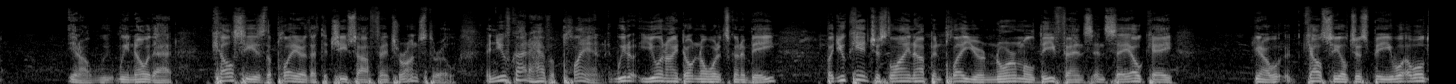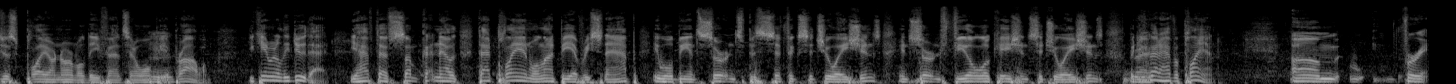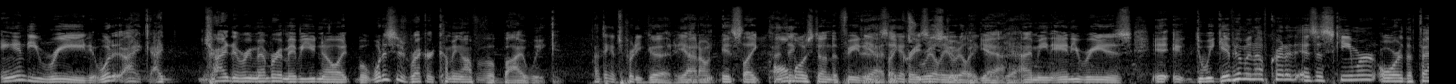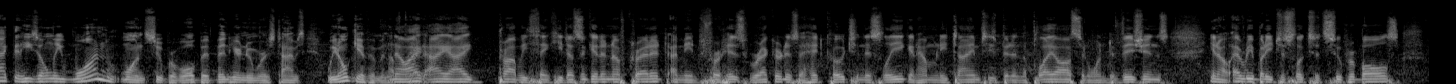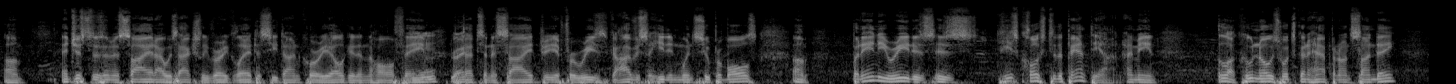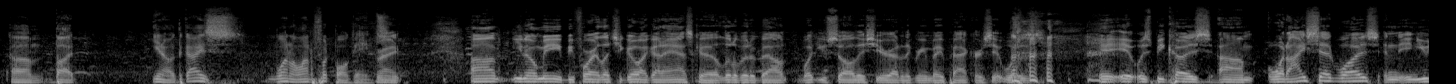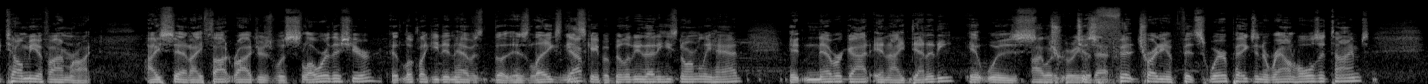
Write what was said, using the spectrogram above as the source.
you know, we, we know that. Kelce is the player that the Chiefs offense runs through. And you've got to have a plan. We don't, you and I don't know what it's going to be, but you can't just line up and play your normal defense and say, okay, you know, Kelce will just be, we'll, we'll just play our normal defense and it won't be a mm-hmm. problem. You can't really do that. You have to have some kind. Now, that plan will not be every snap. It will be in certain specific situations, in certain field location situations, but Right. you've got to have a plan. Um, for Andy Reid, what I, I tried to remember it. Maybe you know it, but what is his record coming off of a bye week? I think it's pretty good. Yeah, I don't. It's like I think- almost undefeated. Yeah, it's think like it's crazy really, stupid. really good, yeah. yeah. I mean, Andy Reid is. It, it- do we give him enough credit as a schemer, or the fact that he's only won one Super Bowl but been here numerous times? We don't give him enough. No, I, credit. I, I probably think he doesn't get enough credit. I mean, for his record as a head coach in this league and how many times he's been in the playoffs and won divisions, you know, everybody just looks at Super Bowls. Um, and just as an aside, I was actually very glad to see Don Coryell get in the Hall of Fame. Mhm, But right. that's an aside for reasons. Obviously, he didn't win Super Bowls. Um, but Andy Reid is, is he's close to the pantheon. I mean, look, who knows what's going to happen on Sunday? Um, but you know, the guy's won a lot of football games. Right. Um, you know me. Before I let you go, I got to ask a little bit about what you saw this year out of the Green Bay Packers. It was, it, it was because um, what I said was, and, and you tell me if I'm right. I said I thought Rodgers was slower this year. It looked like he didn't have his, the, his legs and the Yep. escapability that he's normally had. It never got an identity. It was I would agree with just that. Fit, trying to fit square pegs into round holes at times.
